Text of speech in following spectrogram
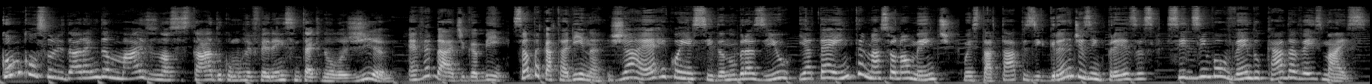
como consolidar ainda mais o nosso estado como referência em tecnologia? É verdade, Gabi. Santa Catarina já é reconhecida no Brasil e até internacionalmente, com startups e grandes empresas se desenvolvendo cada vez mais.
